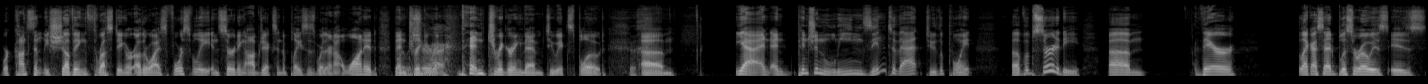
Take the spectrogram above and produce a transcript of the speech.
We're constantly shoving, thrusting, or otherwise forcefully inserting objects into places where they're not wanted, then we sure triggering are. then triggering them to explode. Um, yeah, and and Pynchon leans into that to the point of absurdity. Um, there, like I said, Blicero is is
